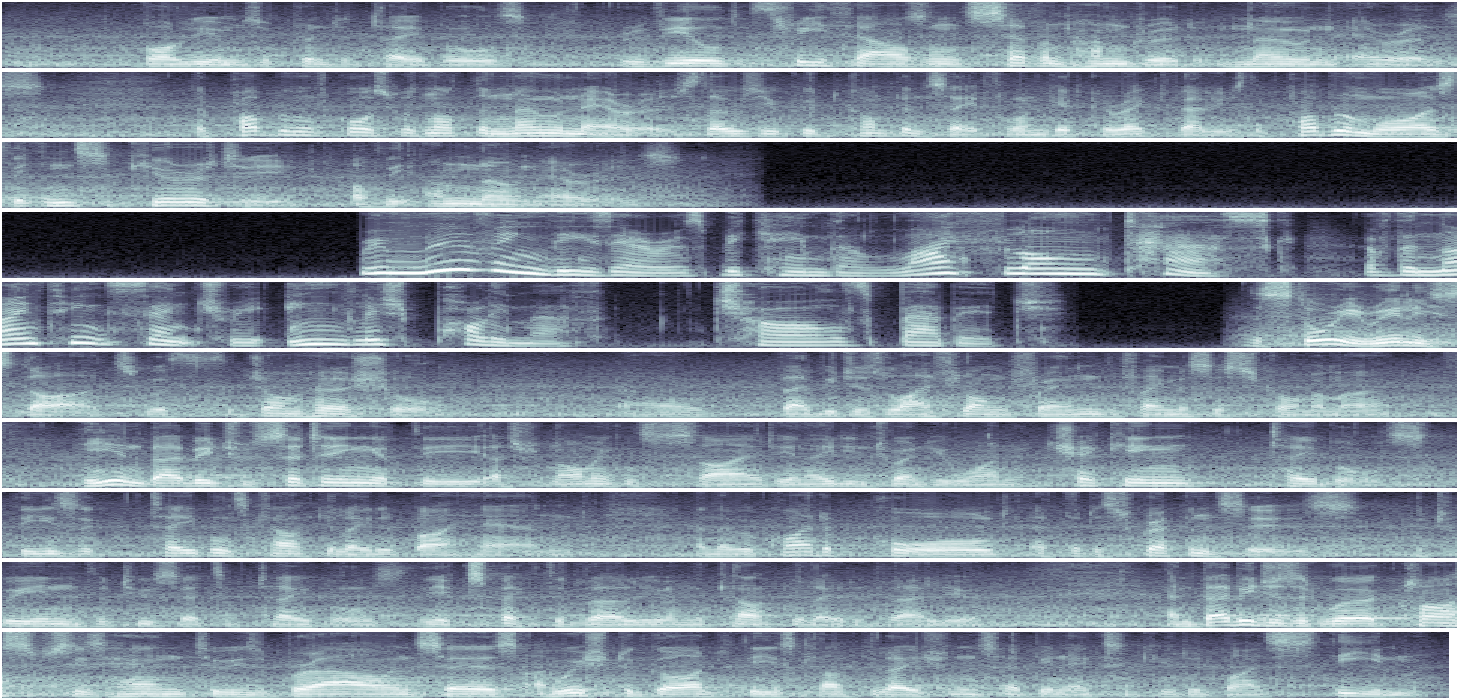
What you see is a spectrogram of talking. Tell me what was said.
volumes of printed tables revealed 3,700 known errors. The problem, of course, was not the known errors, those you could compensate for and get correct values. The problem was the insecurity of the unknown errors. Removing these errors became the lifelong task of the 19th century English polymath, Charles Babbage. The story really starts with John Herschel, uh, Babbage's lifelong friend, the famous astronomer. He and Babbage were sitting at the Astronomical Society in 1821 checking tables. These are tables calculated by hand, and they were quite appalled at the discrepancies between the two sets of tables, the expected value and the calculated value. And Babbage, as it were, clasps his hand to his brow and says, I wish to God these calculations had been executed by steam.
